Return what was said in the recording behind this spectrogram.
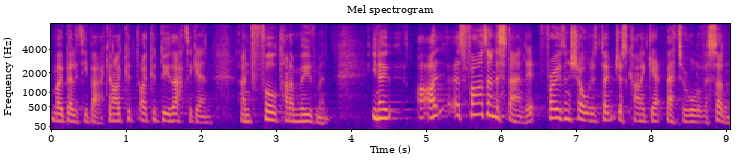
mobility back, and I could, I could do that again, and full kind of movement. You know, I, as far as I understand it, frozen shoulders don't just kind of get better all of a sudden.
